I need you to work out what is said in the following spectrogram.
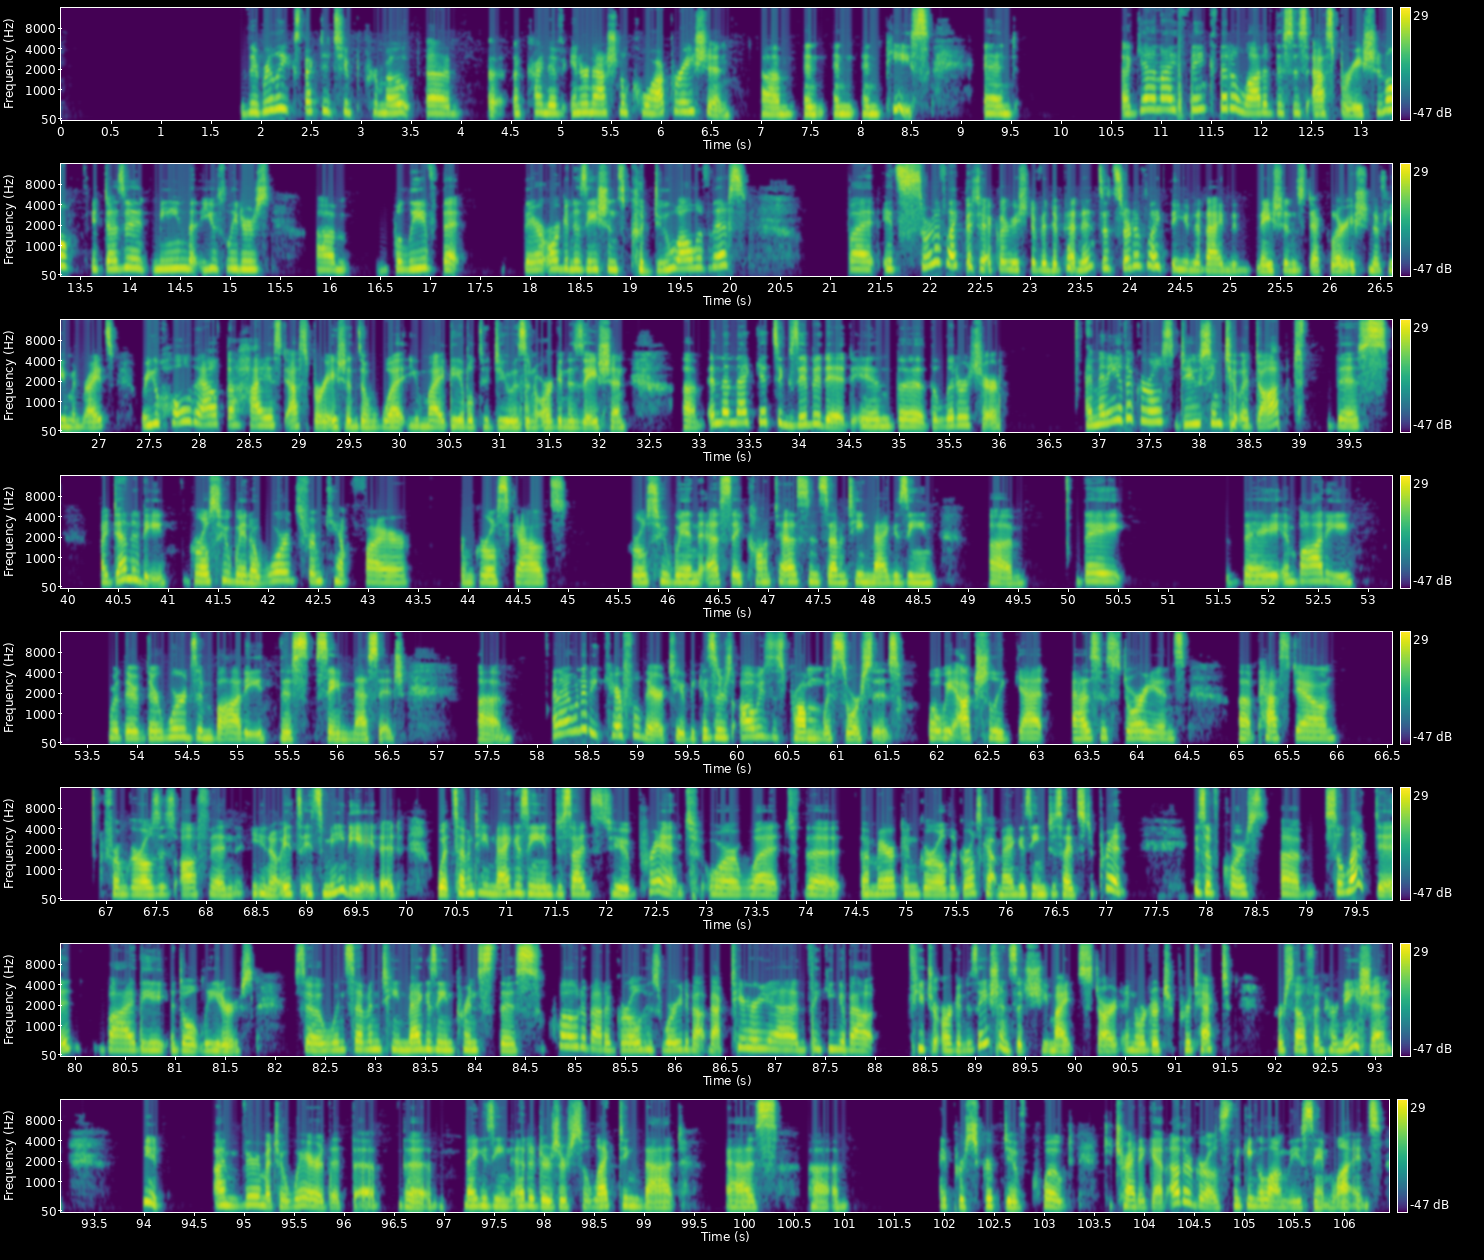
they really expected to promote a, a, a kind of international cooperation um, and, and, and peace. And again, I think that a lot of this is aspirational. It doesn't mean that youth leaders um, believe that their organizations could do all of this, but it's sort of like the Declaration of Independence. It's sort of like the United Nations Declaration of Human Rights, where you hold out the highest aspirations of what you might be able to do as an organization. Um, and then that gets exhibited in the, the literature. And many of the girls do seem to adopt this identity. Girls who win awards from Campfire, from Girl Scouts, girls who win essay contests in 17 magazine, um, they they embody or their their words embody this same message. Um, and I want to be careful there too, because there's always this problem with sources. What we actually get as historians uh, passed down from girls is often, you know, it's it's mediated. What 17 magazine decides to print, or what the American Girl, the Girl Scout magazine decides to print, is of course um, selected by the adult leaders. So when 17 magazine prints this quote about a girl who's worried about bacteria and thinking about future organizations that she might start in order to protect herself and her nation, you know, I'm very much aware that the the magazine editors are selecting that as uh, a prescriptive quote to try to get other girls thinking along these same lines.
